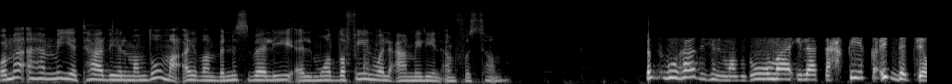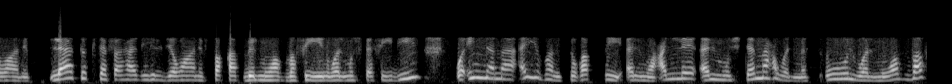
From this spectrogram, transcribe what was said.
وما أهمية هذه المنظومة أيضا بالنسبة للموظفين والعاملين أنفسهم؟ تصبو هذه المنظومة إلى تحقيق عدة جوانب، لا تكتفى هذه الجوانب فقط بالموظفين والمستفيدين وإنما أيضا تغطي المعلق المجتمع والمسؤول والموظف.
